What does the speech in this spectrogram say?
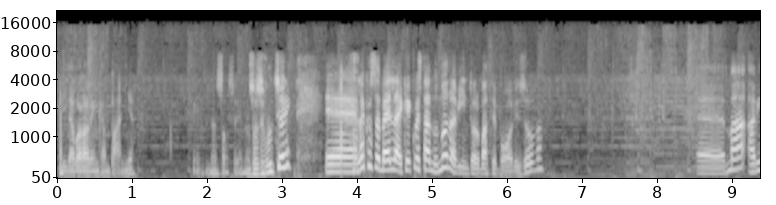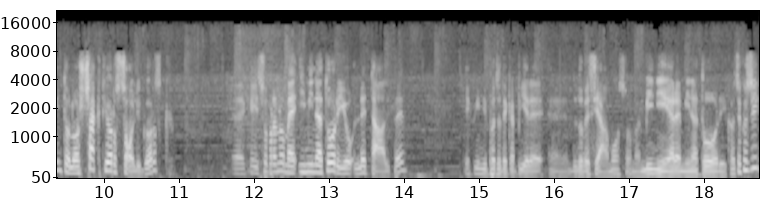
di lavorare in campagna. Non so se, non so se funzioni. Eh, la cosa bella è che quest'anno non ha vinto il Bate Borisov, eh, ma ha vinto lo Shakhtar Soligorsk, eh, che il soprannome è I minatori o le talpe, e quindi potete capire eh, dove siamo, insomma, miniere, minatori, cose così,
